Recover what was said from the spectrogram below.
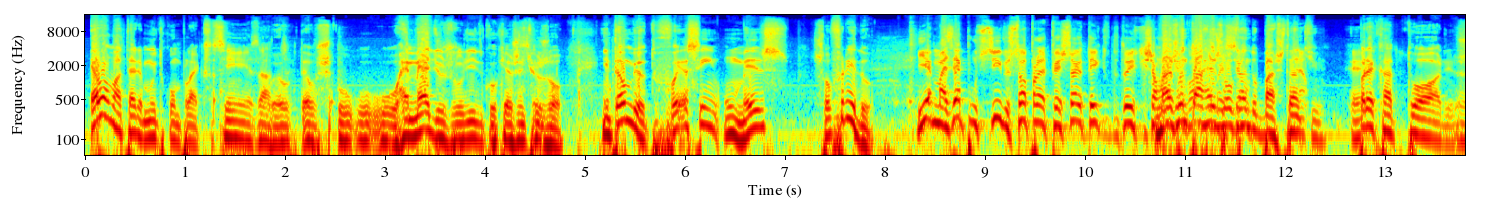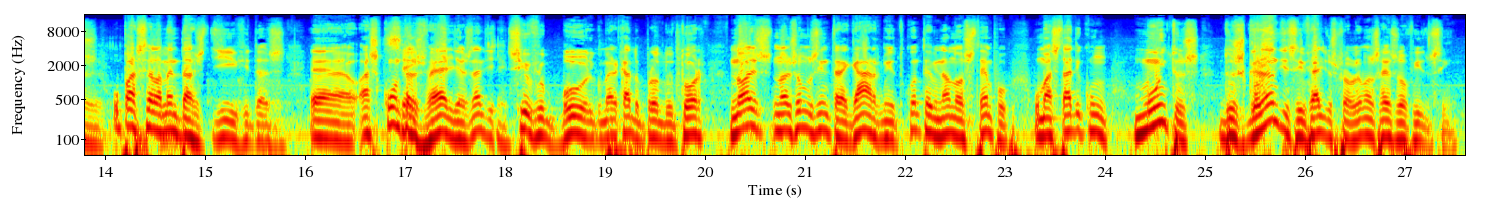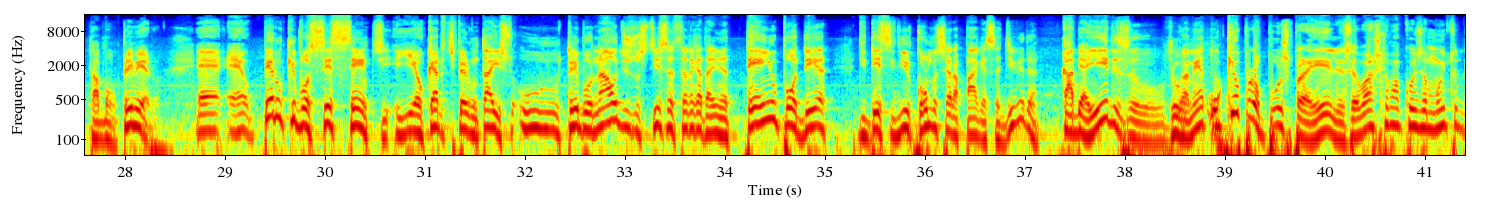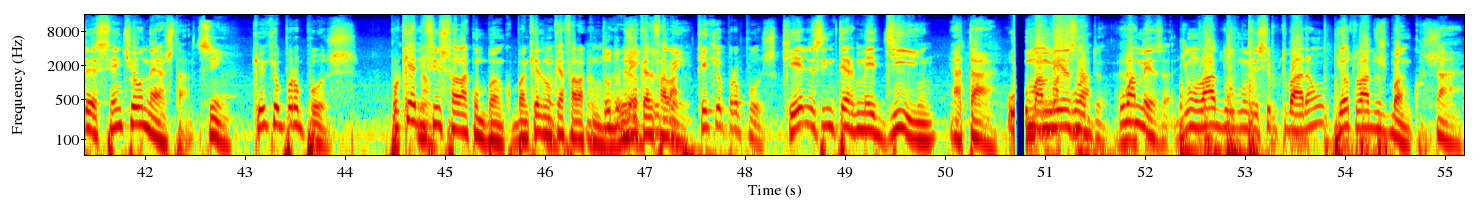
é uma matéria muito complexa. Sim, exato. O, o, o, remédio jurídico que a gente Sim. usou. Então, Milton, foi assim, um mês sofrido. E, é, mas é possível, só para fechar, eu tenho, tenho que chamar Mas não está resolvendo bastante. Não. É. precatórios, é. o parcelamento das dívidas, é, as contas Sim. velhas, né, de Sim. Silvio Burgo, mercado produtor. Nós, nós vamos entregar, Mito, quando terminar o nosso tempo, uma cidade com muitos dos grandes e velhos problemas resolvidos, sim. Tá bom. Primeiro, é, é, pelo que você sente, e eu quero te perguntar isso, o Tribunal de Justiça de Santa Catarina tem o poder de decidir como será paga essa dívida? Cabe a eles o julgamento? O que eu propus para eles, eu acho que é uma coisa muito decente e honesta. Sim. O que, que eu propus? Porque é não. difícil falar com o banco. O banqueiro não, não quer falar não, com tudo eles bem, não querem falar. Bem. O que, que eu propus? Que eles intermediem ah, tá. uma um mesa, uma ah. mesa. De um lado do município de Tubarão, de outro lado dos bancos. Tá.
